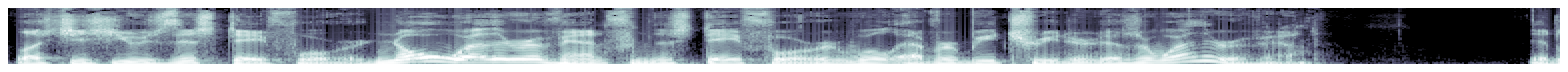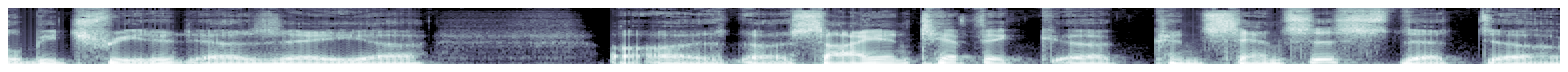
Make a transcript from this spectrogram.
Let's just use this day forward. No weather event from this day forward will ever be treated as a weather event. It'll be treated as a, uh, a, a scientific uh, consensus that uh,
